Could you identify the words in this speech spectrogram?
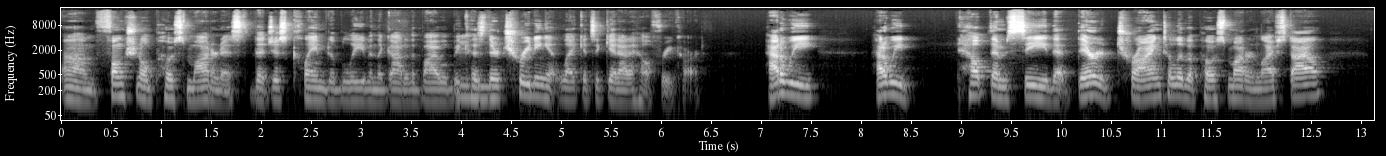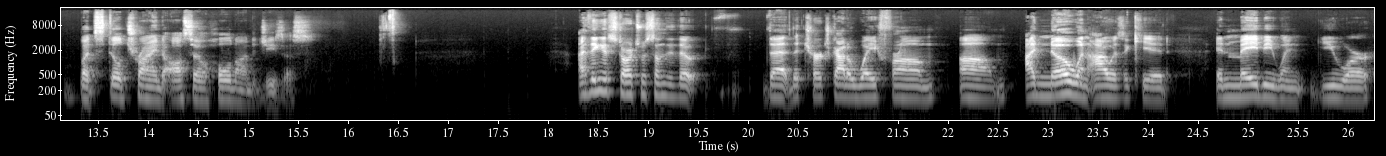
um, functional postmodernists that just claim to believe in the God of the Bible because Mhm. they're treating it like it's a get out of hell free card. How do we how do we help them see that they're trying to live a postmodern lifestyle but still trying to also hold on to Jesus? I think it starts with something that that the church got away from. Um, I know when I was a kid, and maybe when you were.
